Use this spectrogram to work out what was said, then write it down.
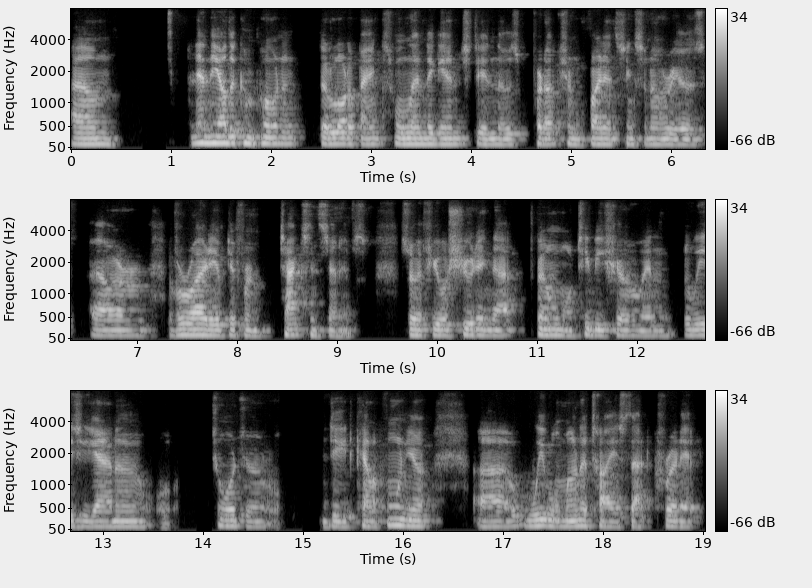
um, and then the other component that a lot of banks will lend against in those production financing scenarios are a variety of different tax incentives. So if you're shooting that film or TV show in Louisiana or Georgia or indeed California, uh, we will monetize that credit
